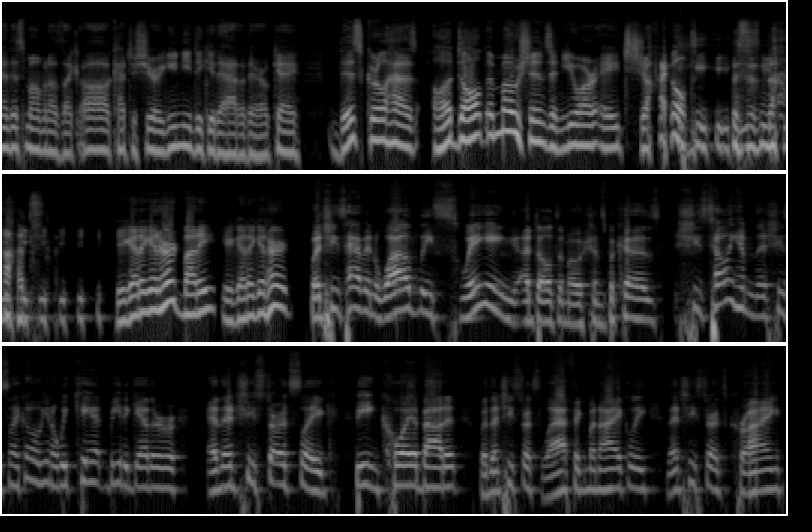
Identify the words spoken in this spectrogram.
And at this moment, I was like, oh, Katsushiro, you need to get out of there, okay? This girl has adult emotions and you are a child. this is not. You're going to get hurt, buddy. You're going to get hurt. But she's having wildly swinging adult emotions because she's telling him this. She's like, oh, you know, we can't be together. And then she starts like being coy about it, but then she starts laughing maniacally. Then she starts crying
